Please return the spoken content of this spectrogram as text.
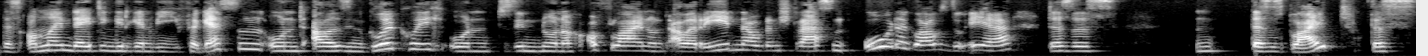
das Online-Dating irgendwie vergessen und alle sind glücklich und sind nur noch offline und alle reden auf den Straßen? Oder glaubst du eher, dass es, dass es bleibt, dass,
